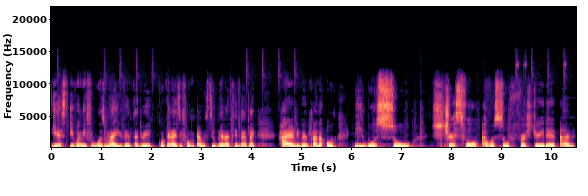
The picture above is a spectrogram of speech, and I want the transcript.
yes, even if it was my event that they were organizing for me, I would still be an attendant. Like hire an event planner or it was so stressful. I was so frustrated and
